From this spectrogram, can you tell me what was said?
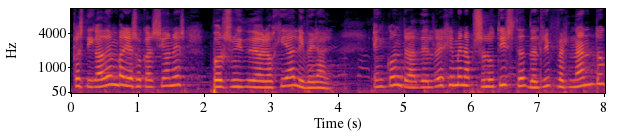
castigado en varias ocasiones por su ideología liberal, en contra del régimen absolutista del rey Fernando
